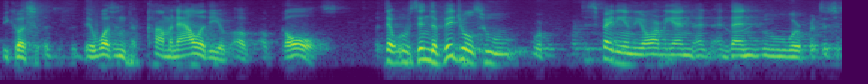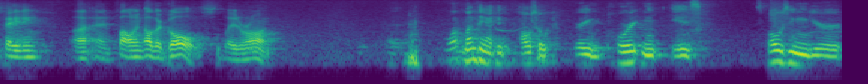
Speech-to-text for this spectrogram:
because there wasn't a commonality of, of, of goals. But there was individuals who were participating in the army and, and, and then who were participating uh, and following other goals later on. One thing I think also very important is supposing you're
